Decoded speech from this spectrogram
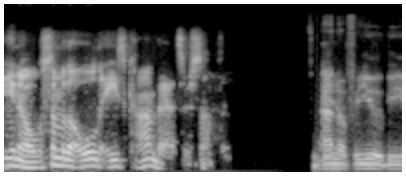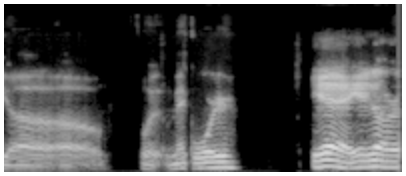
You know some of the old ace combats or something I know for you it'd be uh uh what Mech Warrior. yeah you know or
